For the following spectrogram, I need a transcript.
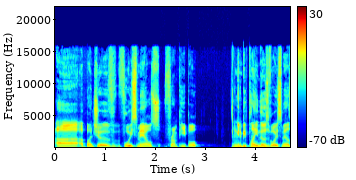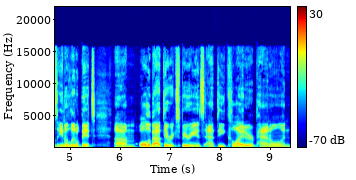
uh, a bunch of voicemails from people. I'm going to be playing those voicemails in a little bit, um, all about their experience at the Collider panel and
